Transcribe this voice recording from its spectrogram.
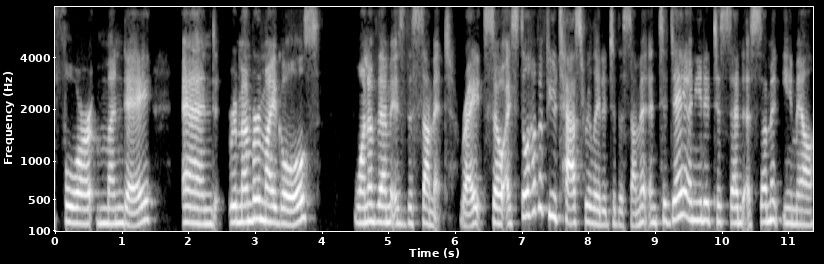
for Monday. And remember my goals. One of them is the summit, right? So I still have a few tasks related to the summit. And today I needed to send a summit email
